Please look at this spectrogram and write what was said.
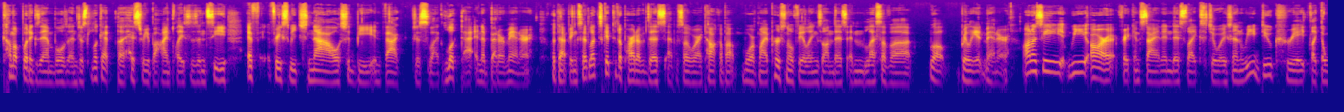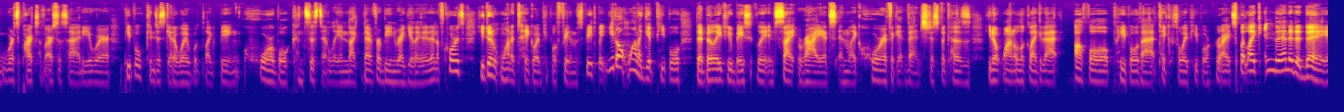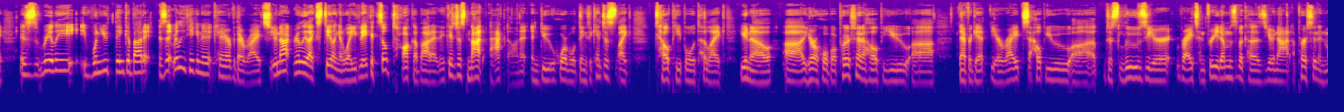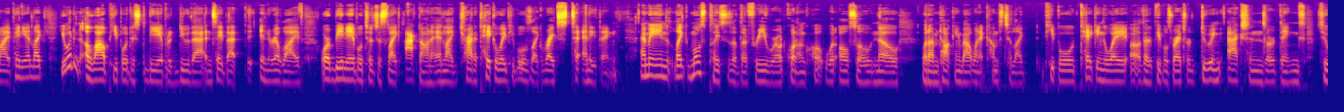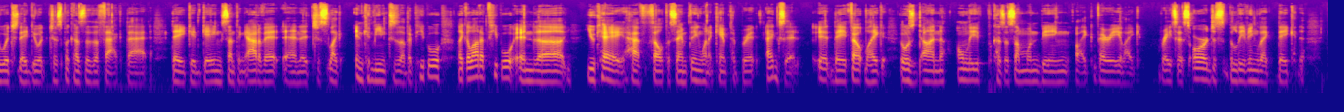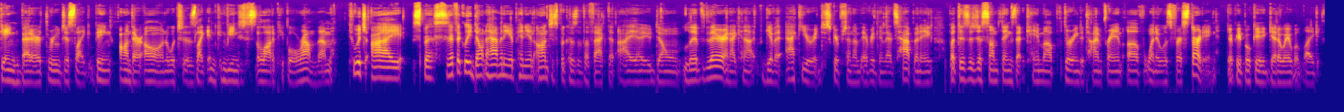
come up with examples and just look at the history behind places and see if free speech now should be in fact just like looked at in a better manner. With that being said, let's get to the part of this episode where I talk about more of my personal feelings on this and less of a well, brilliant manner. Honestly, we are Frankenstein in this like situation. We do create like the worst parts of our society where people can just get away with like being horrible consistently and like never being regulated. And of course, you don't want to take away people's freedom of speech, but you don't want to give people the ability to basically incite riots and like horrific events just because you don't want to look like that awful people that takes away people's rights. But like in the end of the day, is really when you think about it, is it really taking care of their rights? You're not really like stealing it away. You, they could still talk about it. They could just not act on it and do horrible things. You can't just like tell people to like you know uh, you're a horrible person. I hope you uh, never get your rights. I hope you uh, just lose your rights and freedoms because you're not a person, in my opinion. Like, you wouldn't allow people just to be able to do that and say that in real life, or being able to just like act on it and like try to take away people's like rights to anything. I mean, like most places of the free world, quote unquote, would also know what I'm talking about when it comes to like people taking away other people's rights or doing actions or things to which they do it just because of the fact that they could gain something out of it and it just like inconveniences other people. Like a lot of people in the UK have felt the same thing when it came to Brit exit. It, they felt like it was done only because of someone being like very like racist or just believing like they could gain better through just like being on their own, which is like inconveniences a lot of people around them. To which I specifically don't have any opinion on just because of the fact that I don't live there and I cannot give an accurate description of everything that's happening. But this is just some things that came up during the time frame of when it was first starting. There people could get away with like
